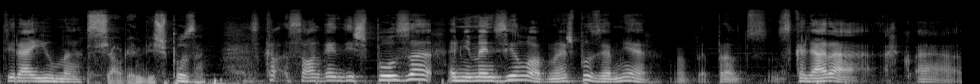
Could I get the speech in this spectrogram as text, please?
tirei uma. Se alguém diz esposa. Se, se alguém diz esposa, a minha mãe dizia logo, não é esposa, é mulher. Pronto, se calhar há, há,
